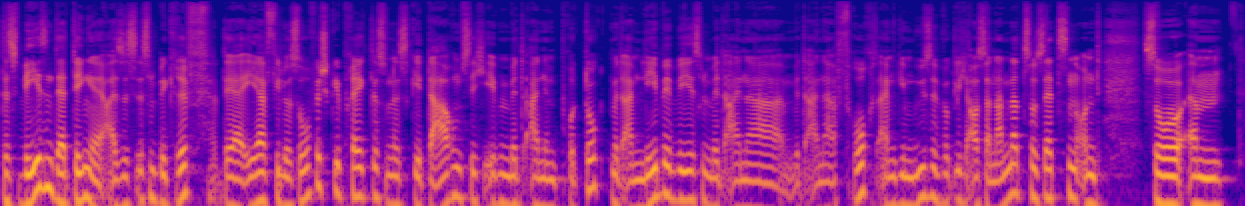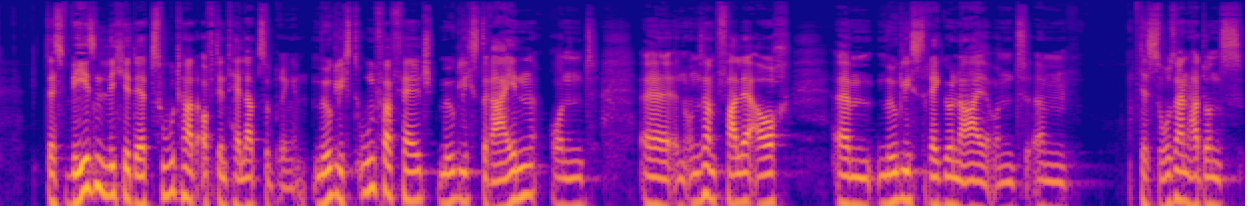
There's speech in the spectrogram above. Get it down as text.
Das Wesen der Dinge. Also es ist ein Begriff, der eher philosophisch geprägt ist und es geht darum, sich eben mit einem Produkt, mit einem Lebewesen, mit einer, mit einer Frucht, einem Gemüse wirklich auseinanderzusetzen und so ähm, das Wesentliche der Zutat auf den Teller zu bringen. Möglichst unverfälscht, möglichst rein und äh, in unserem Falle auch ähm, möglichst regional. Und ähm, das So-Sein hat uns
